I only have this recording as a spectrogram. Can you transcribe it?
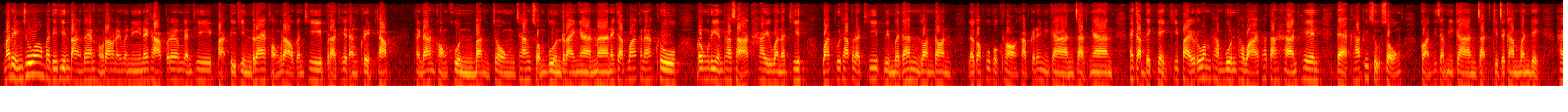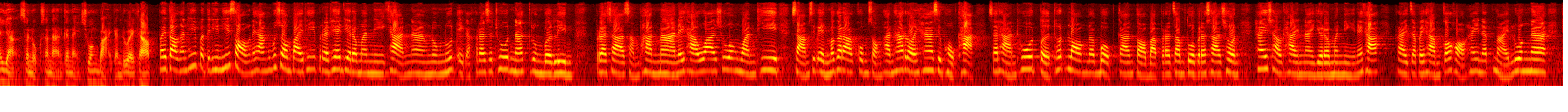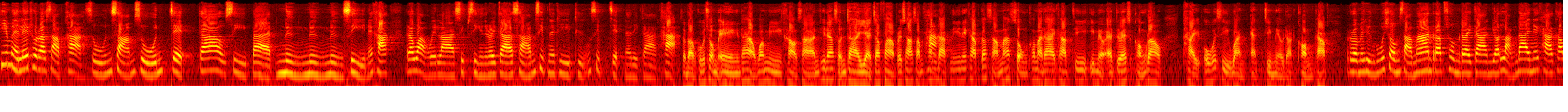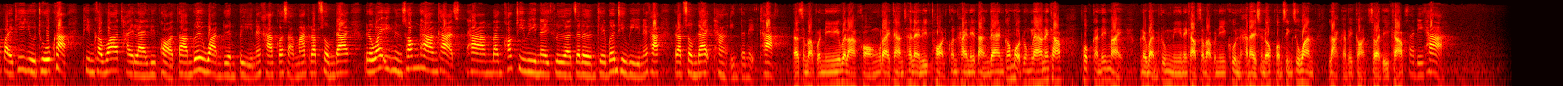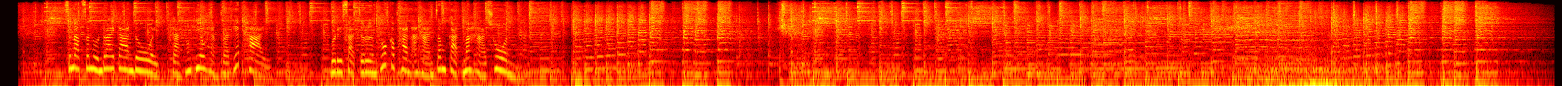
มาถึงช่วงปฏิทินต่างแดนของเราในวันนี้นะครับ เริ่มกันที่ปฏิทินแรกของเรากันที่ประเทศอังกฤษครับ ทางด้านของคุณบรรจงช่างสมบูรณ์รายงานมานะครับ ว่าคณะครูโรงเรียนภาษาไทยวันอาทิตย์ วัดพุทธประทีปวิมเบลดันลอนดอน แล้วก็ผู้ปกครองครับก็ได้มีการจัดงานให้กับเด็กๆ ที่ไปร่วมทำบุญถวายพระตาหารเพนแด่พระภิกษุสงฆ์ก่อนที่จะมีการจัดกิจกรรมวันเด็ก ให้อย่างสนุกสนานกันในช่วงบ่ายกันด้วยครับ ไปต่อกันที่ปฏิทินที่2นะคะคุณผู้ชมไปที่ประเทศเยอรมนีค่ะ นางนงนุชเอกอัครราชทูตณกรุงเบอร์ลินประชาสัมพันธ์มานะคะว่าช่วงวันที่ 31 มกราคม 2556 ค่ะ สถานทูตเปิดทดลองระบบการต่อบัตรประจำตัวประชาชนให้ชาวไทยในเยอรมนีนะคะ ใครจะไปทำก็ขอให้นัดหมายล่วงหน้า ที่หมายเลขโทรศัพท์ค่ะ 03079481114 นะคะ ระหว่างเวลา 14นาฬิกา30 นาทีถึง 17นาฬิกาค่ะสำหรับคุณผู้ชมเองถ้าหากว่ามีข่าวสารที่น่าสนใจอยากจะฝากประชาสัมพันธ์ค่ะแบบนี้นะครับ ก็สามารถส่งเข้ามาได้ครับ ที่อีเมล address ของเรา thaioverc1 at gmail.com ครับ รวมไปถึงคุณผู้ชมสามารถรับชมรายการย้อนหลังได้นะคะ เข้าไปที่ YouTube ค่ะ พิมพ์คำว่า Thailand Report ตามด้วยวันเดือนปีนะคะ ก็สามารถรับชมได้ หรือว่าอีกหนึ่งช่องทางค่ะ ทาง Bangkok TV ในเครือเจริญเคเบิลทีวีนะคะ รับชมได้ทางอินเทอร์เน็ตค่ะ และสำหรับวันนี้เวลาของรายการ Thailand Report คนไทยในต่างแดนก็หมดลงแล้วนะครับ พบกันได้ใหม่ในวันพรุ่งนี้นะครับสำหรับวันนี้คุณหดายชนกผมสิงห์สุวรรณลากันไปก่อนสวัสดีครับ สวัสดีค่ะส นับสนุนรายการโดยการท่องเที่ยวแห่งประเทศไทย บริษัทเจริญโภคภัณฑ์อาหารจำกัดมหาชน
